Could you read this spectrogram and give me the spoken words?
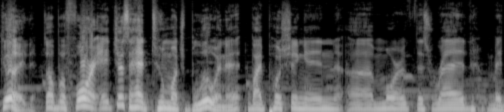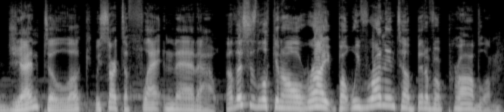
good. So before it just had too much blue in it, by pushing in uh, more of this red magenta look, we start to flatten that out. Now this is looking all right, but we've run into a bit of a problem.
